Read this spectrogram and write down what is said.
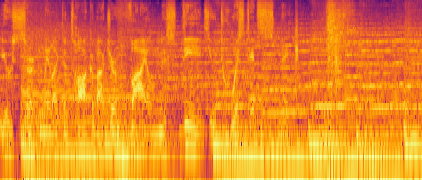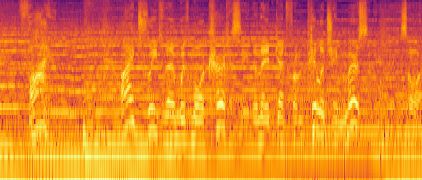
You certainly like to talk about your vile misdeeds, you twisted snake. Vile? I treat them with more courtesy than they'd get from pillaging mercenaries or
